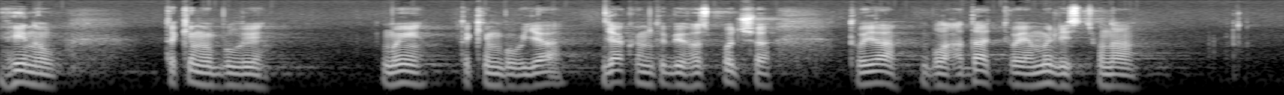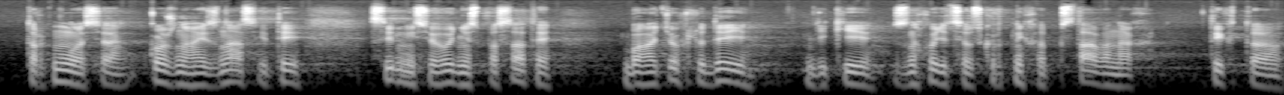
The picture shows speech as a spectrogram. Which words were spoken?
гинув. Такими були ми, таким був я. Дякуємо Тобі, Господь, що Твоя благодать, Твоя милість, вона торкнулася кожного із нас, і Ти сильний сьогодні спасати багатьох людей, які знаходяться в скрутних обставинах, тих, хто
